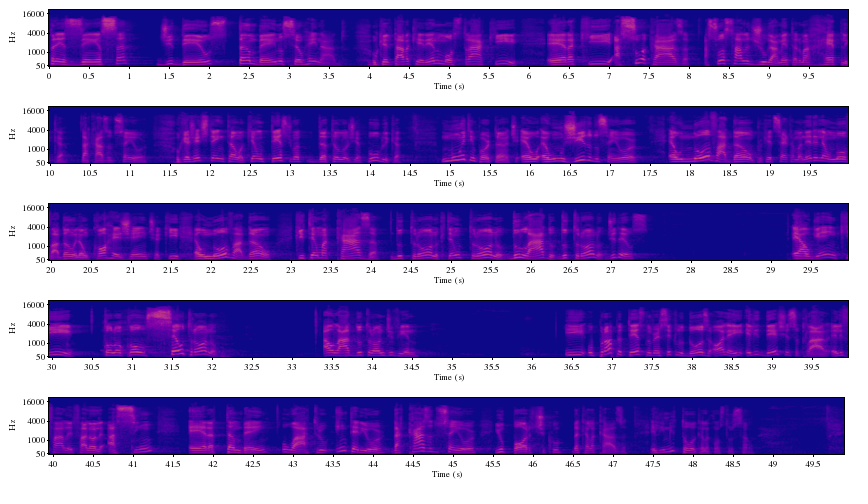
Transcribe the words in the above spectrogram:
presença de Deus também no seu reinado. O que ele estava querendo mostrar aqui era que a sua casa, a sua sala de julgamento era uma réplica da casa do Senhor. O que a gente tem então aqui é um texto uma, da teologia pública muito importante. É o, é o ungido do Senhor, é o novo Adão, porque de certa maneira ele é um novo Adão, ele é um corregente aqui, é o novo Adão que tem uma casa do trono, que tem um trono do lado do trono de Deus. É alguém que colocou o seu trono ao lado do trono divino. E o próprio texto, no versículo 12, olha aí, ele deixa isso claro. Ele fala, ele fala, olha, assim era também o átrio interior da casa do Senhor e o pórtico daquela casa. Ele imitou aquela construção.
